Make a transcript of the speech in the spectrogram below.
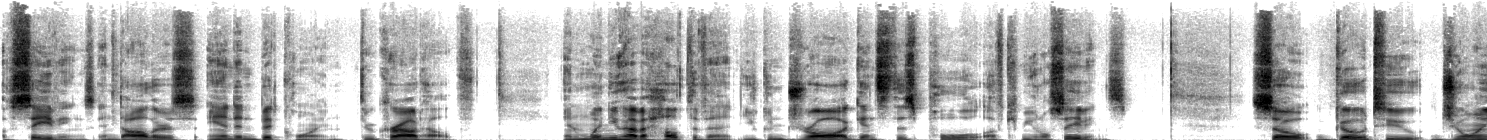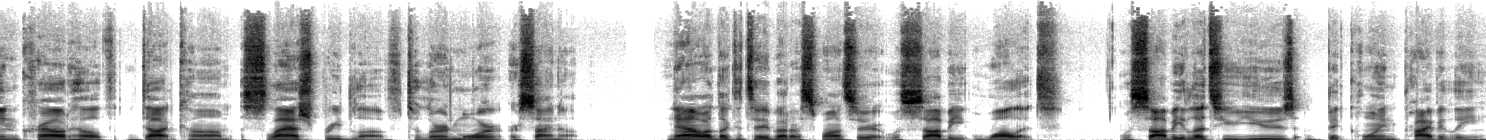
of savings in dollars and in Bitcoin through CrowdHealth. And when you have a health event, you can draw against this pool of communal savings. So go to joincrowdhealth.com slash breedlove to learn more or sign up. Now I'd like to tell you about our sponsor, Wasabi Wallet. Wasabi lets you use Bitcoin privately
